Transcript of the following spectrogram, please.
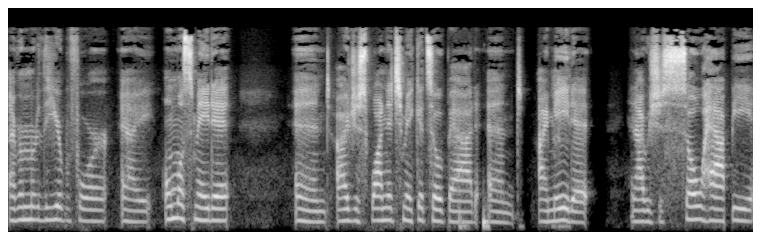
I remember the year before, I almost made it, and I just wanted to make it so bad, and I made it, and I was just so happy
